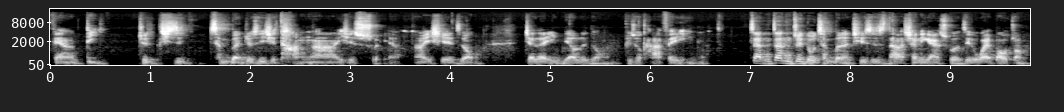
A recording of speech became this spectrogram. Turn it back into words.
非常低，就其实成本就是一些糖啊、一些水啊，然后一些这种加在饮料的这种，比如说咖啡因啊，占占最多成本的其实是它，像你刚才说的这个外包装，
